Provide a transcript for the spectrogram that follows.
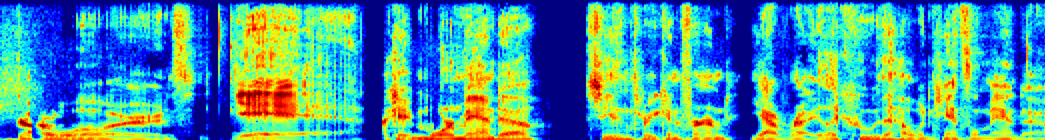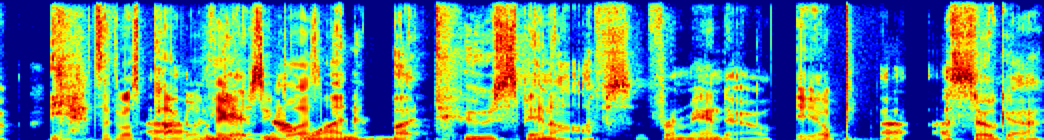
Star Wars. Yeah. Okay, more Mando. Season three confirmed. Yeah, right. Like who the hell would cancel Mando? Yeah, it's like the most Uh, popular we thing on Disney not Plus. one, but two spin-offs from Mando. Yep. Ahsoka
